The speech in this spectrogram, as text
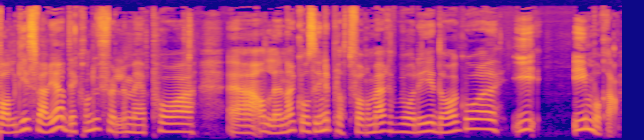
valget i Sverige det kan du følge med på eh, alle NRK sine plattformer både i dag og i, i morgen.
